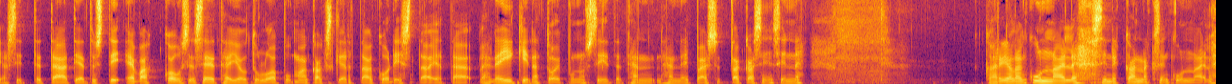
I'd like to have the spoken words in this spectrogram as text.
Ja sitten tämä tietysti evakkous ja se, että hän joutui luopumaan kaksi kertaa kodistaan ja tämä, hän ei ikinä toipunut siitä, että hän, hän ei päässyt takaisin sinne Karjalan kunnaille, sinne Kannaksen kunnaille.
